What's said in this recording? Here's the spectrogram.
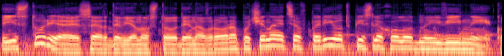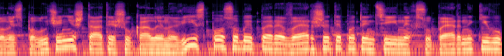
Історія СР-91 Аврора починається в період після холодної війни, коли Сполучені Штати шукали нові способи перевершити потенційних суперників у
